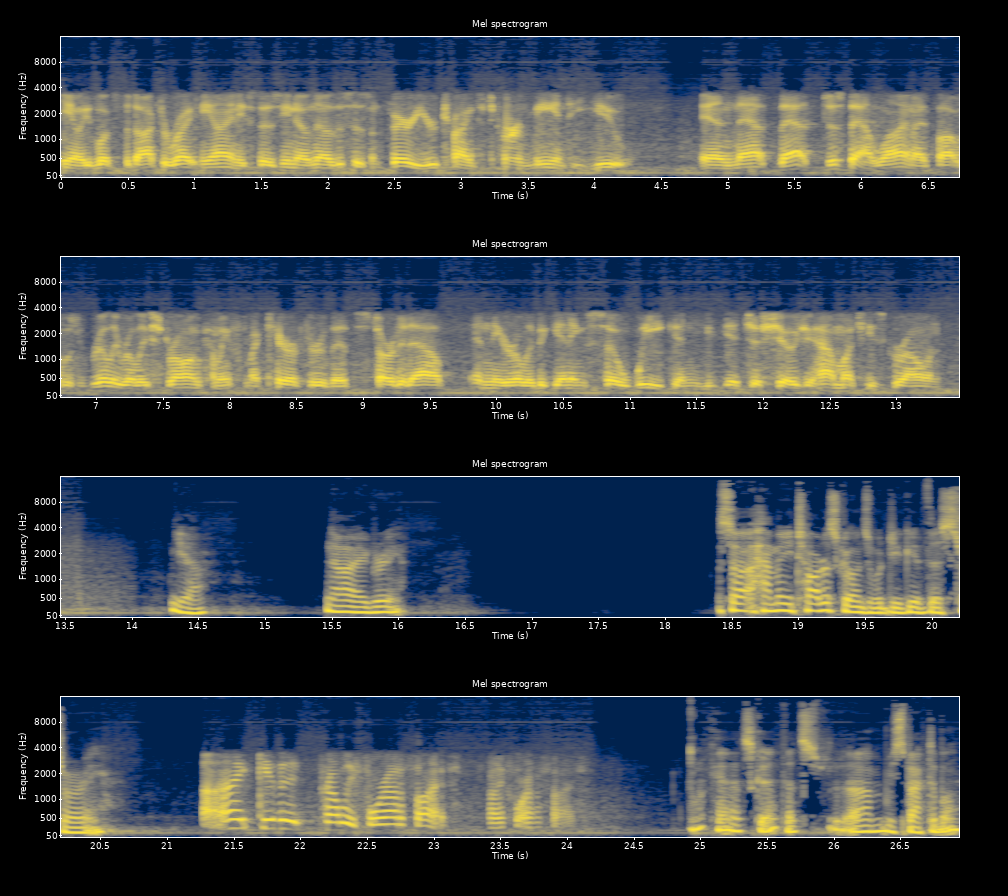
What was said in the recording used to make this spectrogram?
you know he looks the doctor right in the eye and he says, you know, no, this isn't fair. You're trying to turn me into you. And that that just that line I thought was really really strong coming from a character that started out in the early beginning so weak, and it just shows you how much he's grown. Yeah. No, I agree. So, how many TARDIS groans would you give this story? I give it probably four out of five. Probably four out of five. Okay, that's good. That's um, respectable.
